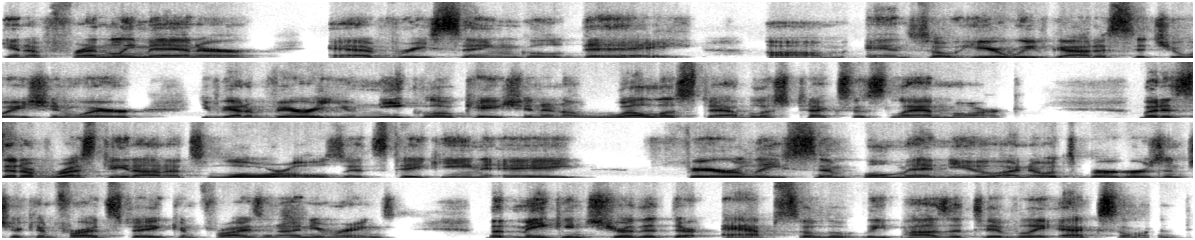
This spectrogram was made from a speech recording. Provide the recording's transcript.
in a friendly manner every single day. Um, and so here we've got a situation where you've got a very unique location in a well established Texas landmark. But instead of resting on its laurels, it's taking a fairly simple menu. I know it's burgers and chicken fried steak and fries and onion rings, but making sure that they're absolutely positively excellent.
